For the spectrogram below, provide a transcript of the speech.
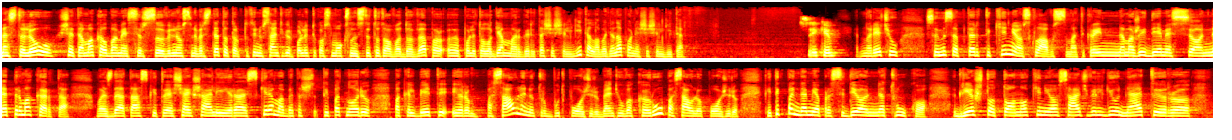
Mes toliau šią temą kalbamės ir su Vilniaus universiteto tarptautinių santykių ir politikos mokslo instituto vadove politologė Margarita Šešelgytė. Labadiena, ponė Šešelgytė. Sveiki. Ir norėčiau su jumis aptarti Kinijos klausimą. Tikrai nemažai dėmesio ne pirmą kartą VSD ataskaitoje šiai šaliai yra skiriama, bet aš taip pat noriu pakalbėti ir pasauliniu turbūt požiūriu, bent jau vakarų pasaulio požiūriu. Kai tik pandemija prasidėjo, netrūko griežto tono Kinijos atžvilgių, net ir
